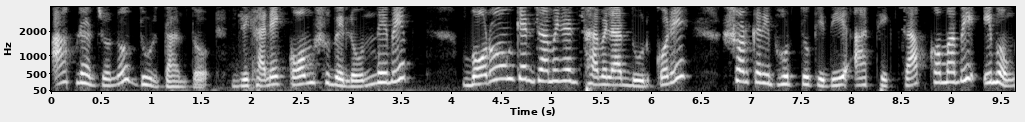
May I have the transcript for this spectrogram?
আপনার জন্য দুর্দান্ত। যেখানে কম সুদে লোন দেবে বড় অঙ্কের জামিনের ঝামেলা দূর করে, সরকারি ভর্তুকি দিয়ে আর্থিক চাপ কমাবে এবং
